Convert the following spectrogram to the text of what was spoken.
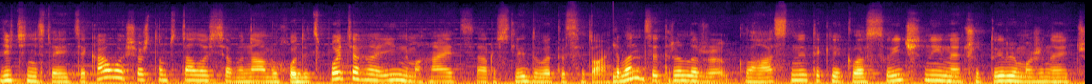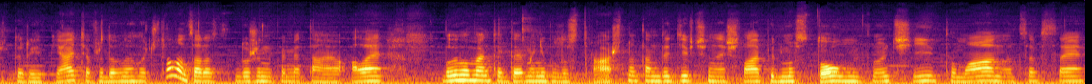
Дівчині стає цікаво, що ж там сталося. Вона виходить з потяга і намагається розслідувати ситуацію. Для мене цей трилер класний, такий класичний, на 4, може навіть 4,5. Я вже давно його читала, зараз дуже не пам'ятаю. Але були моменти, де мені було страшно, там де дівчина йшла під мостом вночі, туман, це все.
